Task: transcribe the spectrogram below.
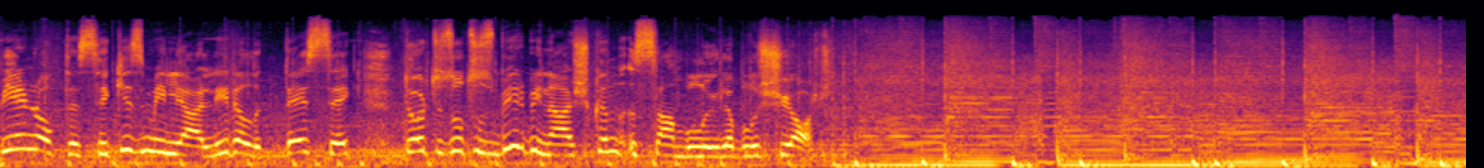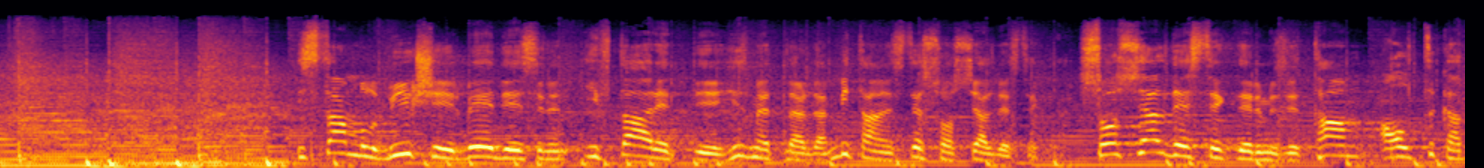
1.8 milyar liralık destek 431 bin aşkın İstanbulluyla buluşuyor. İstanbul Büyükşehir Belediyesi'nin iftihar ettiği hizmetlerden bir tanesi de sosyal destekler. Sosyal desteklerimizi tam 6 kat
